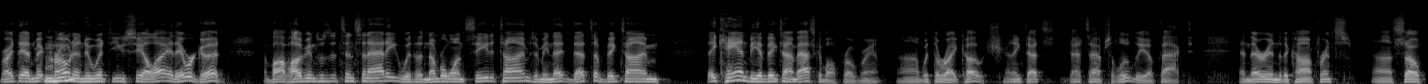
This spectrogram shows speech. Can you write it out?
right? They had Mick Mm-hmm. Cronin who went to UCLA. They were good. And Bob Huggins was at Cincinnati with a number one seed at times. I mean, that, that's a big time. They can be a big time basketball program uh, with the right coach. I think that's that's absolutely a fact. And they're into the conference. Uh, so,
